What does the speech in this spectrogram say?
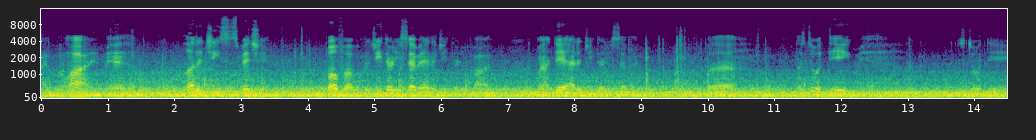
I ain't gonna lie, man. Love the G suspension. Both of them, the G37 and the G35. When I did have the G37. But uh, let's do a dig, man. Let's do a dig.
